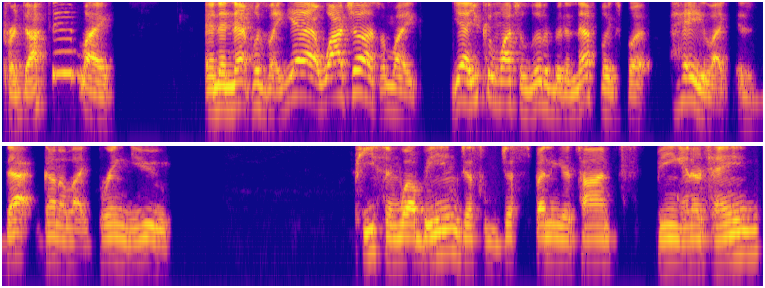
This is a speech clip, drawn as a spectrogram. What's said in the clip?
productive, like and then Netflix like, yeah, watch us. I'm like, yeah, you can watch a little bit of Netflix, but hey, like, is that gonna like bring you peace and well-being? Just just spending your time being entertained,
